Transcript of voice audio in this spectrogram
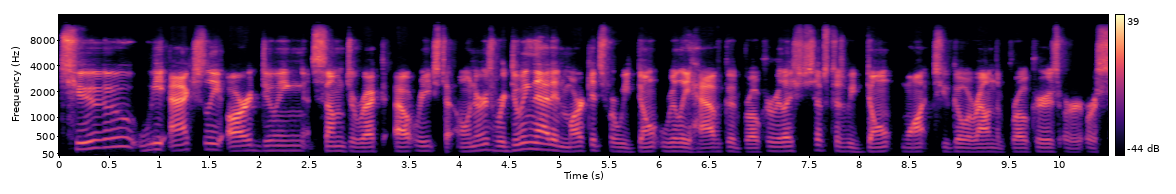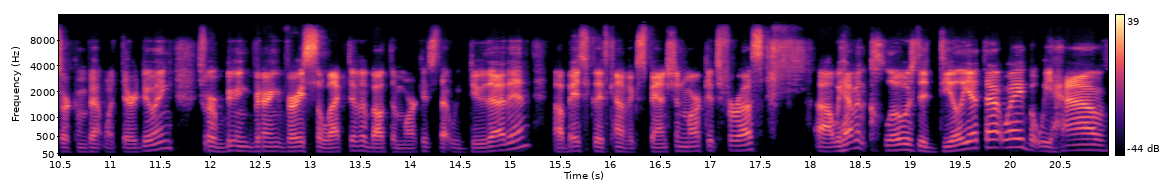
Two, we actually are doing some direct outreach to owners. We're doing that in markets where we don't really have good broker relationships because we don't want to go around the brokers or, or, circumvent what they're doing. So we're being very, very selective about the markets that we do that in. Uh, basically, it's kind of expansion markets for us. Uh, we haven't closed a deal yet that way, but we have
